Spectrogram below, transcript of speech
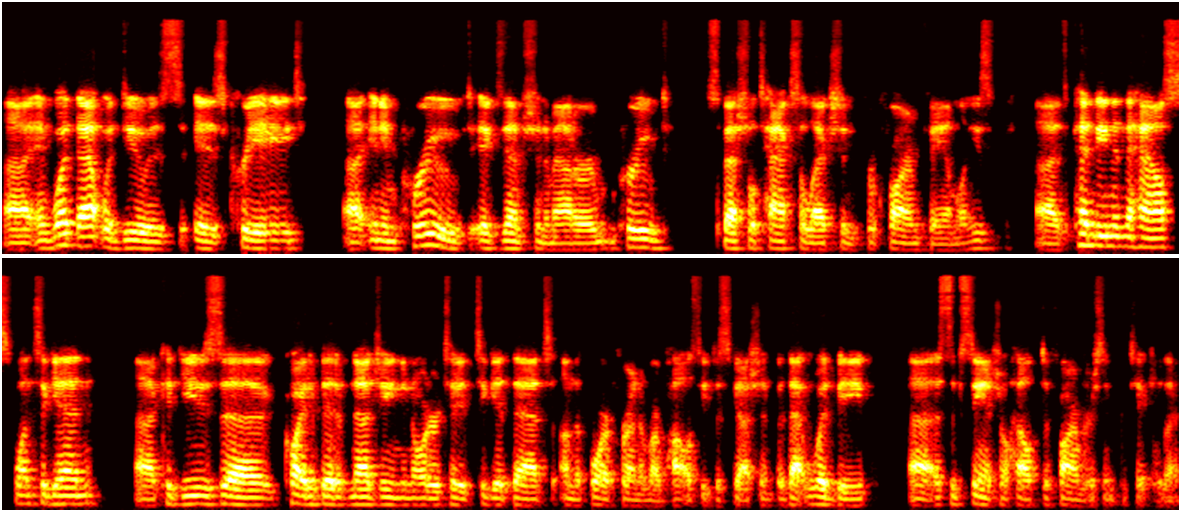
Uh, and what that would do is, is create an improved exemption amount or improved special tax election for farm families. Uh, it's pending in the House once again. Uh, could use uh, quite a bit of nudging in order to, to get that on the forefront of our policy discussion, but that would be uh, a substantial help to farmers in particular.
